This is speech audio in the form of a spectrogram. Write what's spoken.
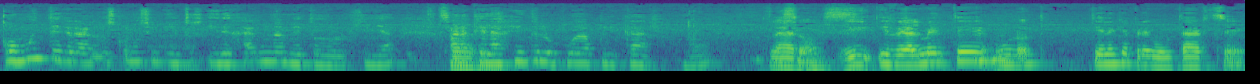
Cómo integrar los conocimientos y dejar una metodología para que la gente lo pueda aplicar, ¿no? Claro, y, y realmente uno tiene que preguntarse,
